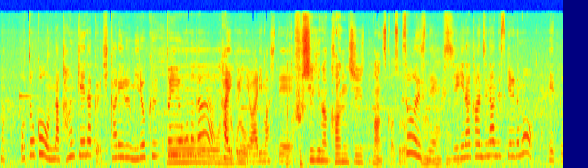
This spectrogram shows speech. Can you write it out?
まあ、男女関係なく惹かれる魅力というものが海君にはありまして。か不思議な感じなんですか？そそうですね、不思議な感じなんですけれども、えっと、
